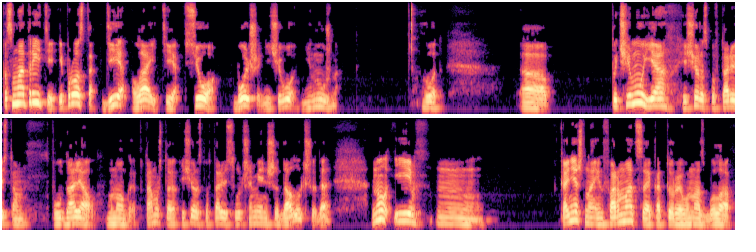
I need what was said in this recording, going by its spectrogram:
Посмотрите и просто делайте. Все. Больше ничего не нужно. Вот. А, почему я, еще раз повторюсь, там поудалял многое? Потому что, еще раз повторюсь, лучше меньше да лучше, да? Ну и, конечно, информация, которая у нас была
